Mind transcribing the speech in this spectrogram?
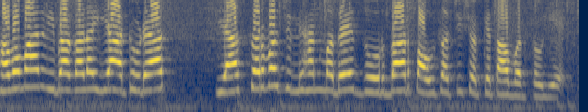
हवामान विभागानं या आठवड्यात या सर्व जिल्ह्यांमध्ये जोरदार पावसाची शक्यता वर्तवली आहे.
